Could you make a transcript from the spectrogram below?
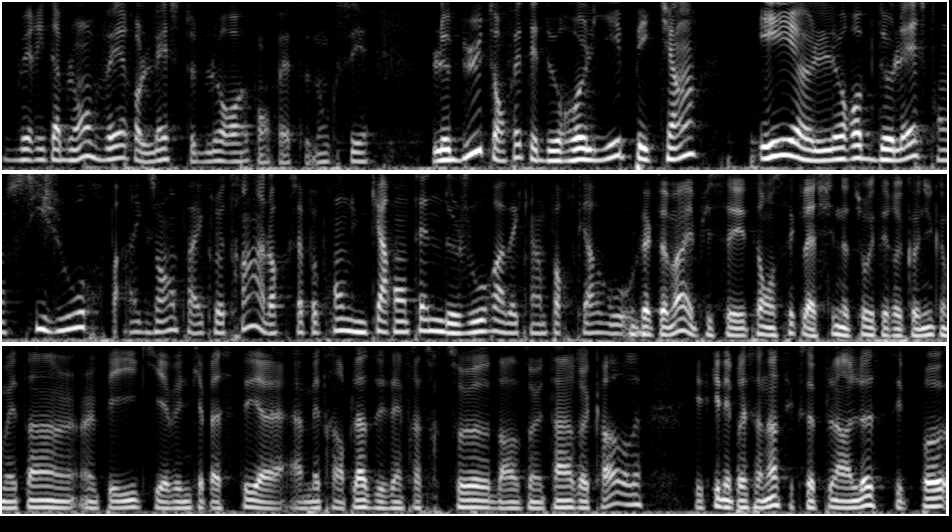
véritablement vers l'est de l'Europe, en fait. Donc, c'est le but, en fait, est de relier Pékin et euh, l'Europe de l'Est en 6 jours, par exemple, avec le train, alors que ça peut prendre une quarantaine de jours avec un porte-cargo. Exactement. Et puis, on sait que la Chine a toujours été reconnue comme étant un, pays qui avait une capacité à, mettre en place des infrastructures dans un temps record. Et ce qui est impressionnant, c'est que ce plan-là, c'est pas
